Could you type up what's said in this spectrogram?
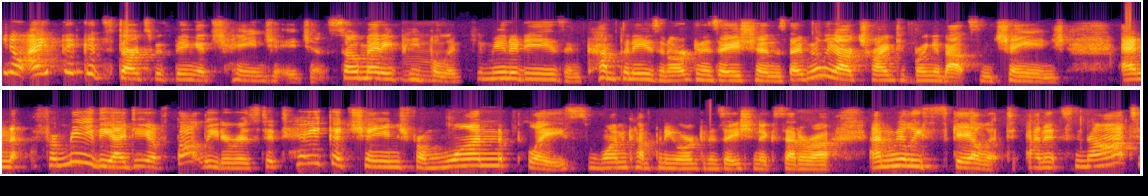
You know, I think it starts with being a change agent. So many people mm. in communities and companies and organizations, they really are trying to bring about some change. And for me, the idea of thought leader is to take a change from one place, one company, organization, et cetera, and really scale it. And it's not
